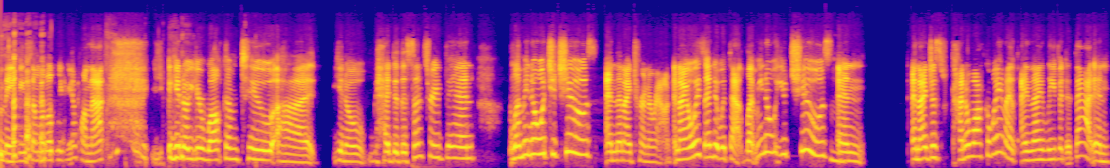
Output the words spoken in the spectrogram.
Maybe someone will take me up on that. You know, you're welcome to, uh, you know, head to the sensory bin let me know what you choose and then i turn around and i always end it with that let me know what you choose mm. and and I just kind of walk away and I and I leave it at that. And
